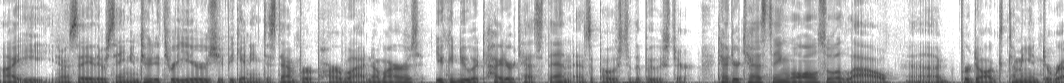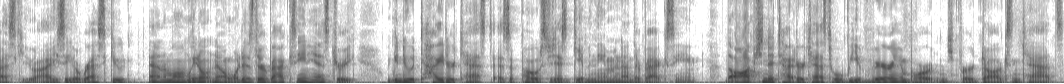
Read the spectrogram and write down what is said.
i.e., you know, say they're saying in two to three years you'd be getting distemper parvoadenovirus, you can do a titer test then as opposed to the booster. Titer testing will also allow uh, for dogs coming in to rescue. I see a rescued animal and we don't know what is their vaccine history. We can do a titer test as opposed to just giving them another vaccine. The option to titer test will be very important for dogs and cats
